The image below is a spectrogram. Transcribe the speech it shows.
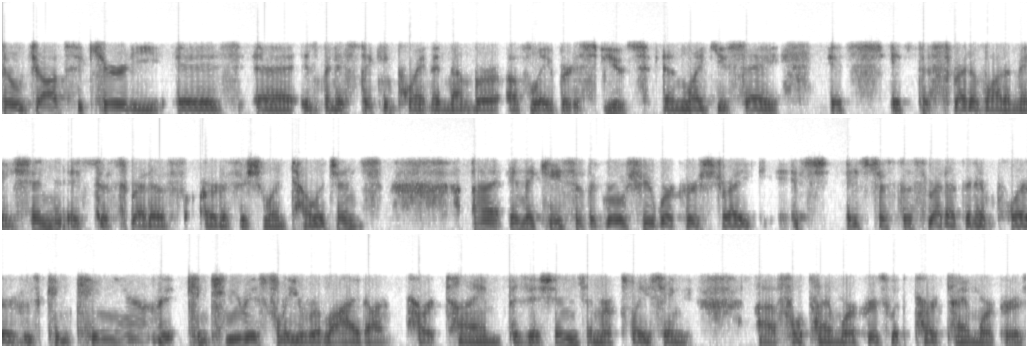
so job security is uh, has been a sticking point in a number of labor disputes, and like you say, it's it's the threat of automation, it's the threat of artificial intelligence. Uh, in the case of the grocery workers strike, it's it's just the threat of an employer who's continue continuously relied on part-time positions and replacing uh, full-time workers with part-time workers.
